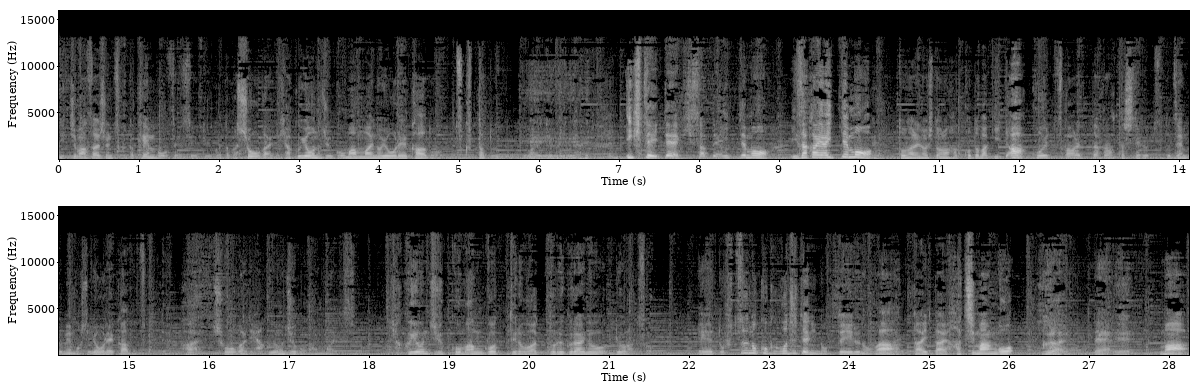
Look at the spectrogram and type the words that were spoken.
一番最初に作った剣坊先生という方が生涯で145万枚の用例カードを作ったという言われているので生きていて喫茶店行っても居酒屋行っても隣の人の言葉聞いてあこういう使われた方してるっつって全部メモして用例カード作ってはい。生涯で145万枚ですよ145万語っていうのはどれぐらいの量なんですか？えー、と普通の国語辞典に載っているのがはい。大体8万語ぐらいなので、えまあ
